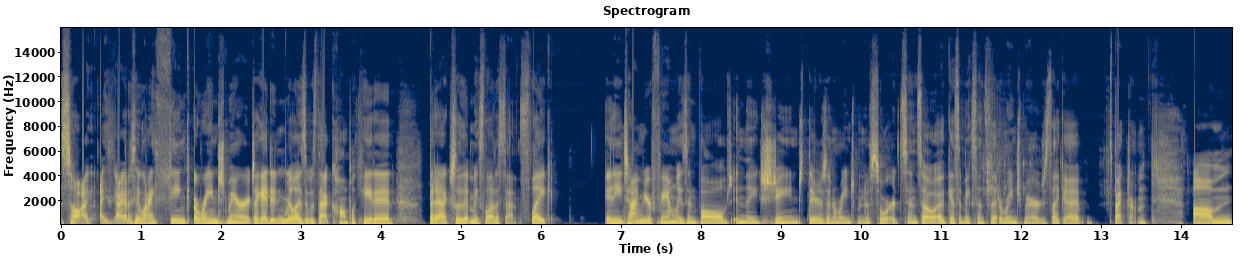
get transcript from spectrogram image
so. I, I, I gotta say, when I think arranged marriage, like I didn't realize it was that complicated, but actually, that makes a lot of sense. Like, anytime your family's involved in the exchange, there's an arrangement of sorts. And so I guess it makes sense that arranged marriage is like a spectrum, um,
